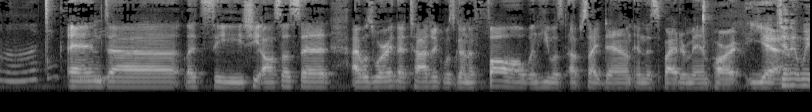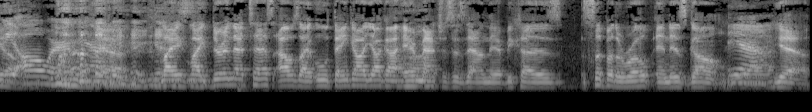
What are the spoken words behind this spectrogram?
Aw, thanks. And uh, let's see, she also said I was worried that Todrick was going to fall when he was upside down in the Spider Man part. Yeah, Didn't we, we all were. Yeah. Yeah. Like like during that test, I was like, "Ooh, thank God y'all got air uh-huh. mattresses down there because slip of the rope and it's gone." Yeah. yeah.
